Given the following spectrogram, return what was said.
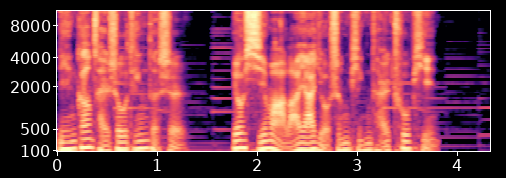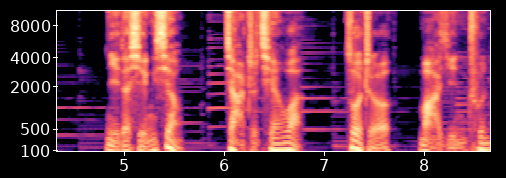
您刚才收听的是由喜马拉雅有声平台出品，《你的形象价值千万》，作者马迎春，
